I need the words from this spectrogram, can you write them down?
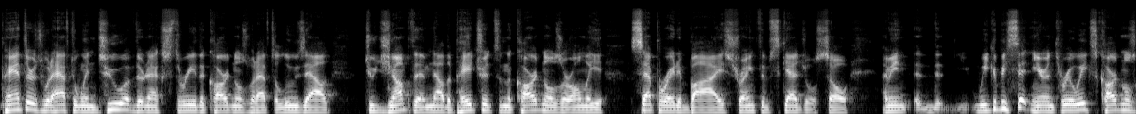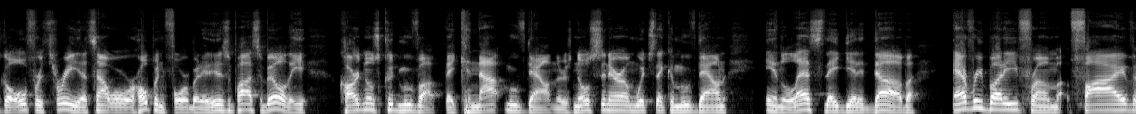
Panthers would have to win two of their next three. The Cardinals would have to lose out to jump them. Now, the Patriots and the Cardinals are only separated by strength of schedule. So I mean, th- we could be sitting here in three weeks. Cardinals go 0 for 3. That's not what we're hoping for, but it is a possibility. Cardinals could move up. They cannot move down. There's no scenario in which they can move down unless they get a dub. Everybody from five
